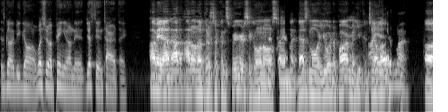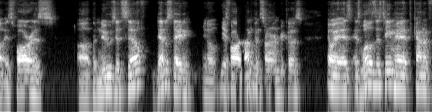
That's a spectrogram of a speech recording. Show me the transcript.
is going to be gone? What's your opinion on it, just the entire thing? I mean, I, I, I don't know if there's a conspiracy going on. saying that that's more your department. You can tell oh, yeah, us. Uh, as far as uh, the news itself, devastating. You know, yeah. as far as I'm concerned, because you know, as as well as this team had kind of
